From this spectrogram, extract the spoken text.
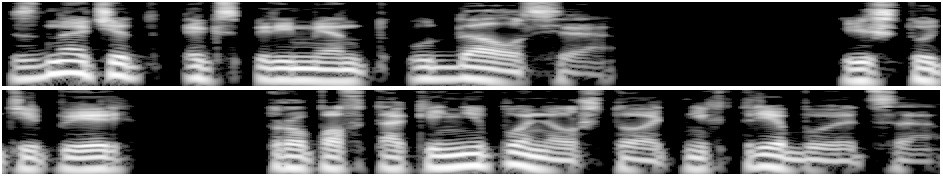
значит эксперимент удался. И что теперь? Тропов так и не понял, что от них требуется.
